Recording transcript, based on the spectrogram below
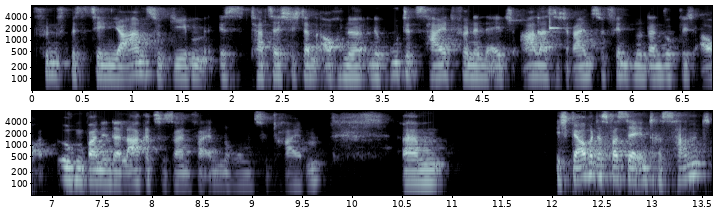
fünf bis zehn Jahren zu geben, ist tatsächlich dann auch eine, eine gute Zeit für einen HRler, sich reinzufinden und dann wirklich auch irgendwann in der Lage zu sein, Veränderungen zu treiben. Ähm, ich glaube, das, was sehr interessant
